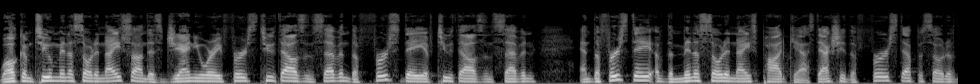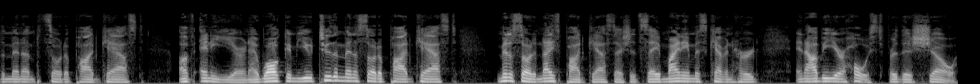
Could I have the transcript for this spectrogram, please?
Welcome to Minnesota Nice on this January 1st, 2007, the first day of 2007, and the first day of the Minnesota Nice podcast. Actually, the first episode of the Minnesota podcast of any year. And I welcome you to the Minnesota podcast, Minnesota Nice podcast, I should say. My name is Kevin Hurd, and I'll be your host for this show.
